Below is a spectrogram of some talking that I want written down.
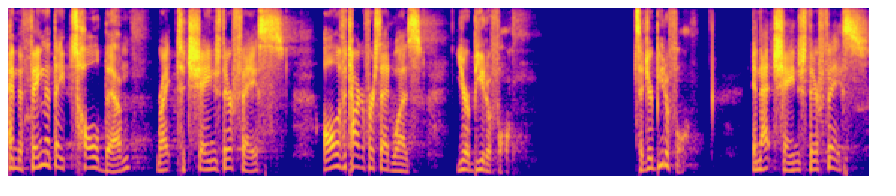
And the thing that they told them, right, to change their face, all the photographer said was, You're beautiful. Said, You're beautiful. And that changed their face.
